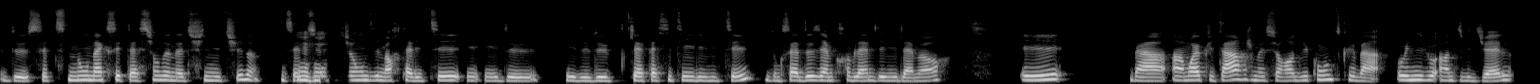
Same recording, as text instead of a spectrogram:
de cette non-acceptation de notre finitude et cette mmh vision d'immortalité et, et, de, et de, de, capacité illimitée. Donc ça, deuxième problème, déni de la mort. Et bah, un mois plus tard, je me suis rendu compte que bah, au niveau individuel,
